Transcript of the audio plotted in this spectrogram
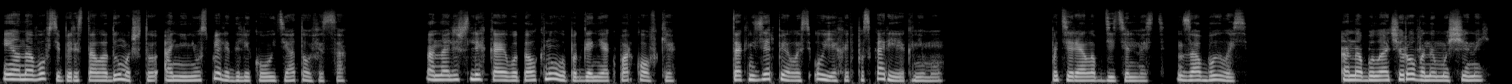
и она вовсе перестала думать, что они не успели далеко уйти от офиса. Она лишь слегка его толкнула, подгоняя к парковке. Так не терпелось уехать поскорее к нему. Потеряла бдительность, забылась. Она была очарована мужчиной,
